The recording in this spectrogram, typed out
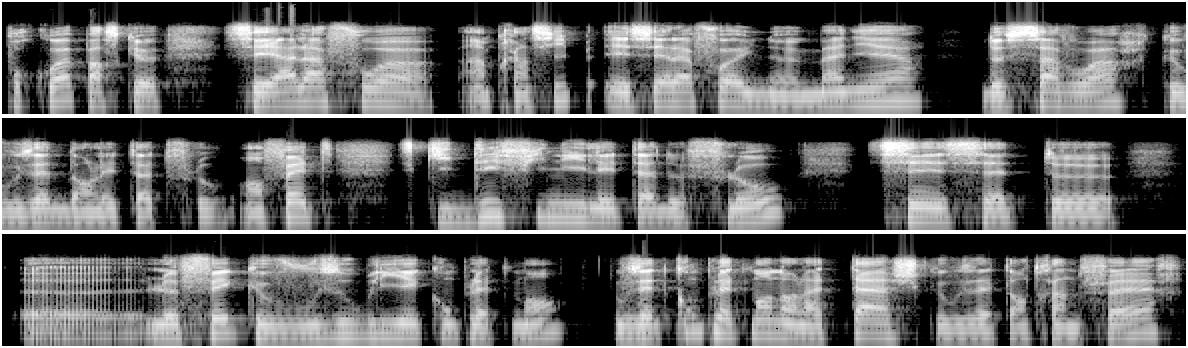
pourquoi? Parce que c'est à la fois un principe et c'est à la fois une manière de savoir que vous êtes dans l'état de flow. En fait, ce qui définit l'état de flow, c'est cette, euh, euh, le fait que vous vous oubliez complètement, vous êtes complètement dans la tâche que vous êtes en train de faire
